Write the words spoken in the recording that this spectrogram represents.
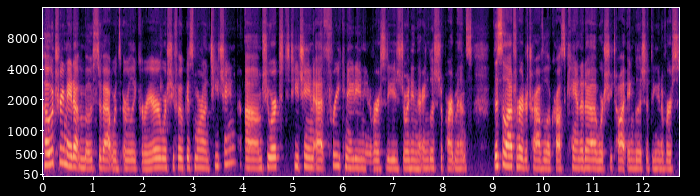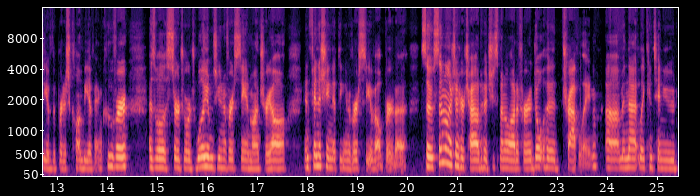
Poetry made up most of Atwood's early career, where she focused more on teaching. Um, she worked teaching at three Canadian universities, joining their English departments. This allowed for her to travel across Canada, where she taught English at the University of the British Columbia, Vancouver, as well as Sir George Williams University in Montreal, and finishing at the University of Alberta. So, similar to her childhood, she spent a lot of her adulthood traveling, um, and that like continued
